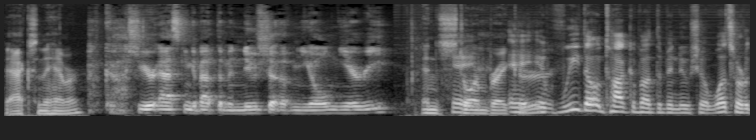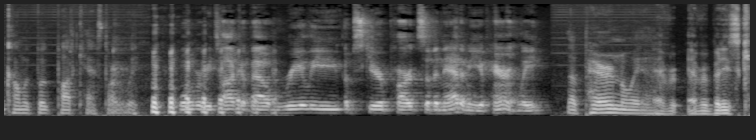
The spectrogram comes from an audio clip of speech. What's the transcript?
The axe and the hammer Gosh, you're asking about the minutia of Mjolnir. And Hey, Stormbreaker. hey, if we don't talk about the minutia, what sort of comic book podcast are we? One where we talk about really obscure parts of anatomy, apparently. the paranoia. Every, everybody's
